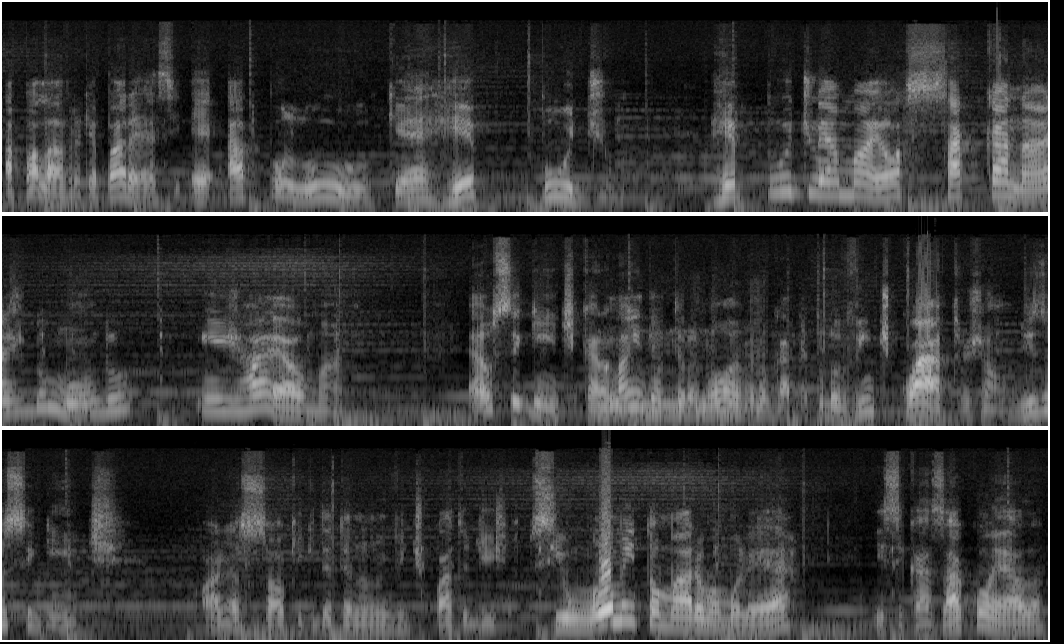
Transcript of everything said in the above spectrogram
a palavra que aparece é apolu, que é repúdio. Repúdio é a maior sacanagem do mundo em Israel, mano. É o seguinte, cara, lá em Deuteronômio, no capítulo 24, João, diz o seguinte. Olha só o que, que Deuteronômio 24 diz. Se um homem tomar uma mulher e se casar com ela,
